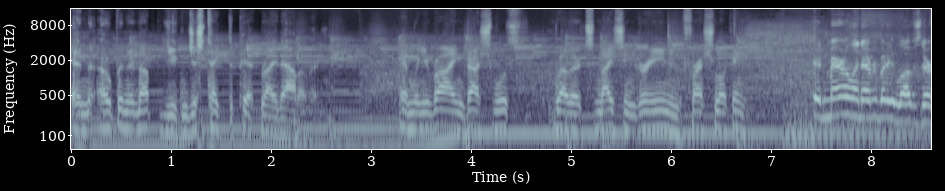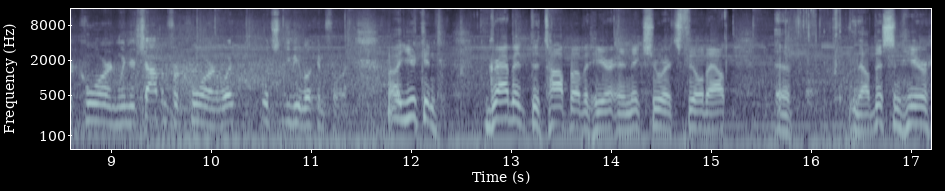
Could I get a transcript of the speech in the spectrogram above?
and open it up, you can just take the pit right out of it. And when you're buying vegetables, whether it's nice and green and fresh looking, In Maryland, everybody loves their corn. When you're shopping for corn, what, what should you be looking for? Well, you can grab it at the top of it here and make sure it's filled out. Uh, now this in here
